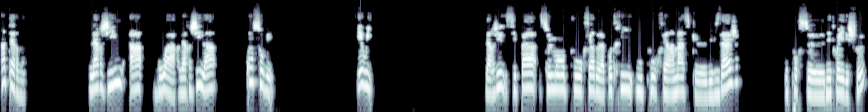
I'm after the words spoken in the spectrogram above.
interne. L'argile à boire, l'argile à consommer. Et oui, l'argile, c'est pas seulement pour faire de la poterie ou pour faire un masque de visage ou pour se nettoyer les cheveux.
